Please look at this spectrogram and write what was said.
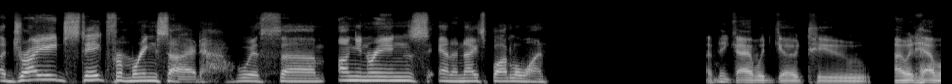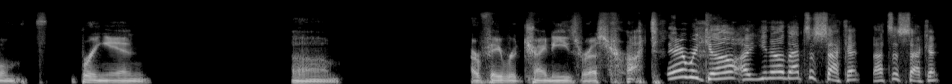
a dry aged steak from ringside with um, onion rings and a nice bottle of wine. I think I would go to I would have them bring in um our favorite Chinese restaurant. There we go. Uh, you know, that's a second. That's a second.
